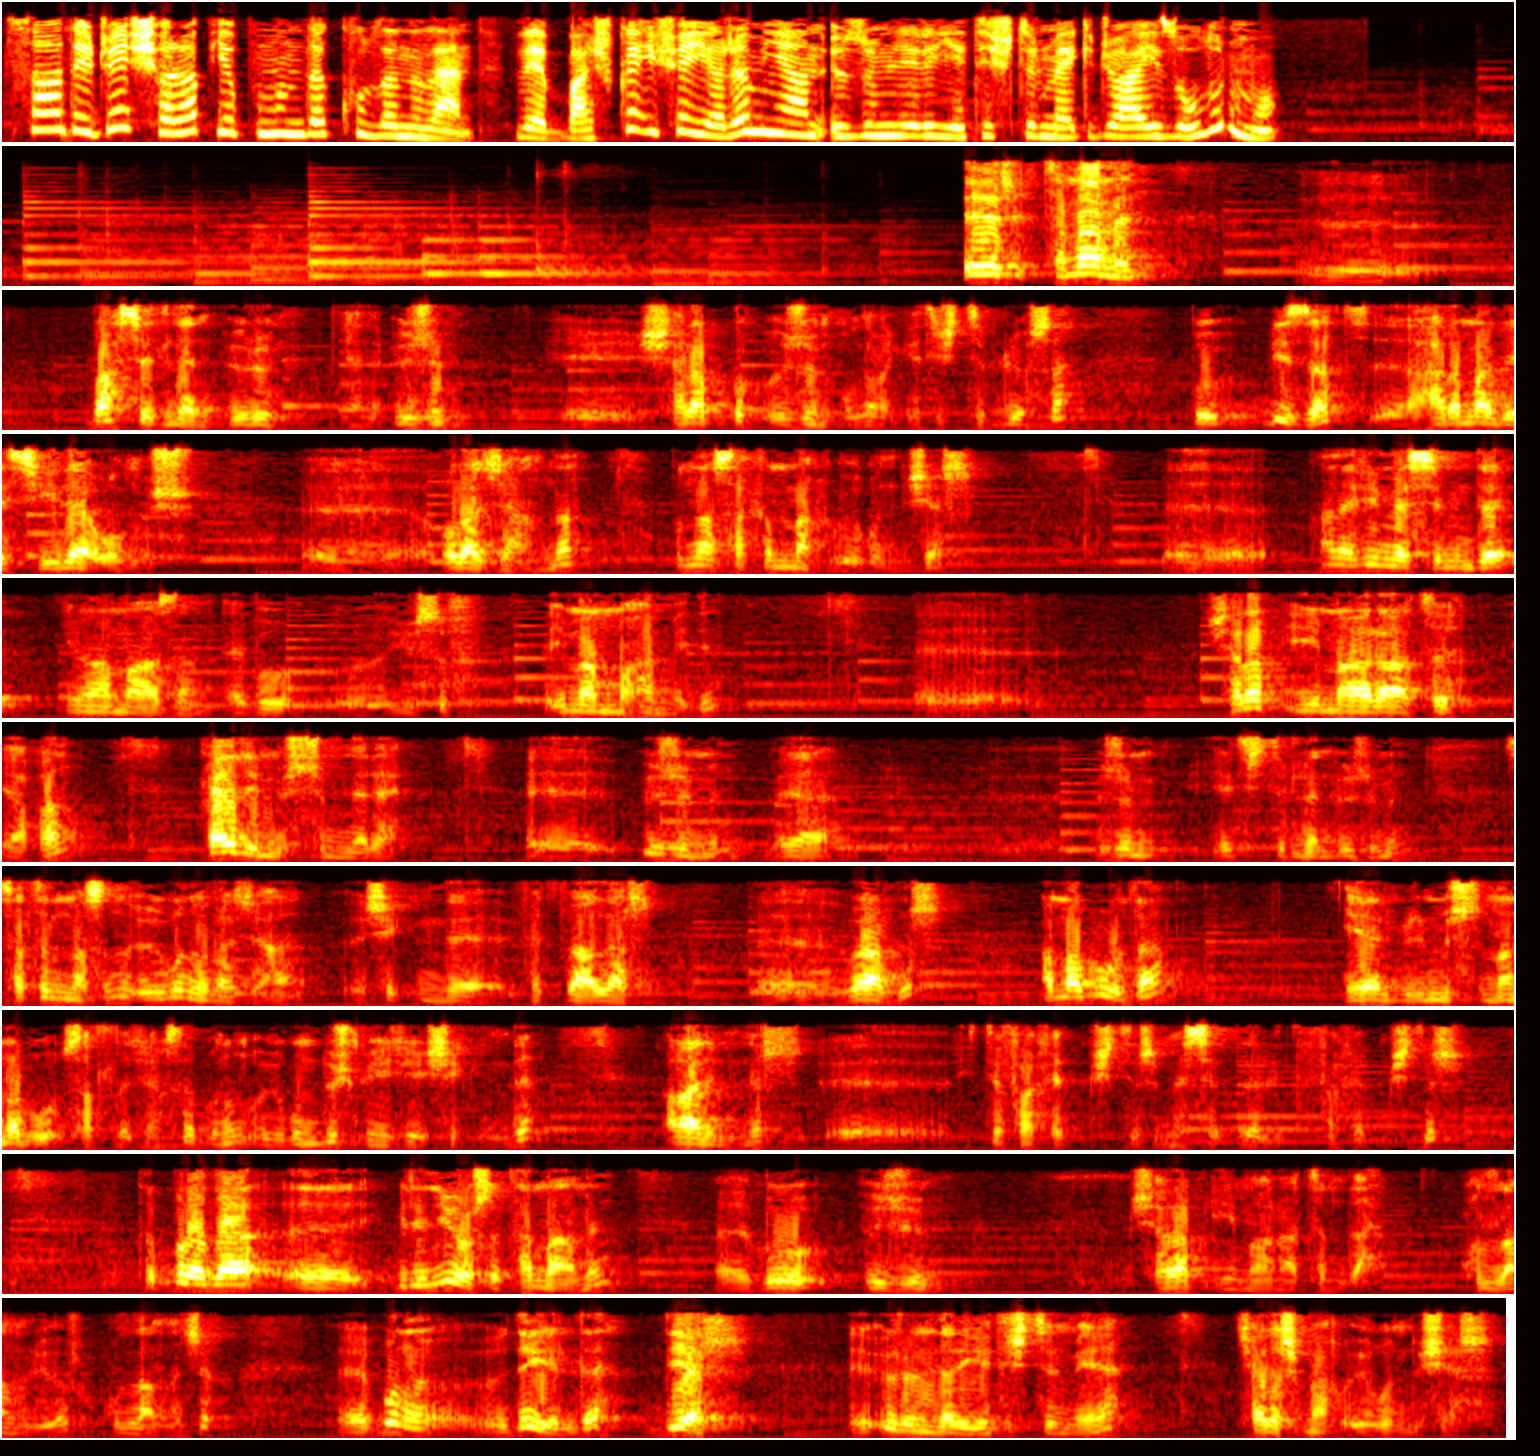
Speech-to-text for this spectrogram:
Sadece şarap yapımında kullanılan ve başka işe yaramayan üzümleri yetiştirmek caiz olur mu? Eğer tamamen e, bahsedilen ürün yani üzüm e, şaraplık üzüm olarak yetiştiriliyorsa bu bizzat e, harama vesile olmuş e, olacağından bundan sakınmak uygun düşer. E, Hanefi mezhebinde İmam-ı Azam Ebu e, Yusuf ve İmam Muhammed'in e, şarap imaratı yapan gayrimüslimlere e, üzümün veya üzüm yetiştirilen üzümün satılmasının uygun olacağı şeklinde fetvalar vardır. Ama burada eğer bir Müslümana bu satılacaksa bunun uygun düşmeyeceği şeklinde alimler e, ittifak etmiştir, mezhepler ittifak etmiştir. Tabi burada e, biliniyorsa tamamen e, bu üzüm şarap imaratında kullanılıyor, kullanılacak. E, bunu değil de diğer e, ürünleri yetiştirmeye çalışmak uygun düşer.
